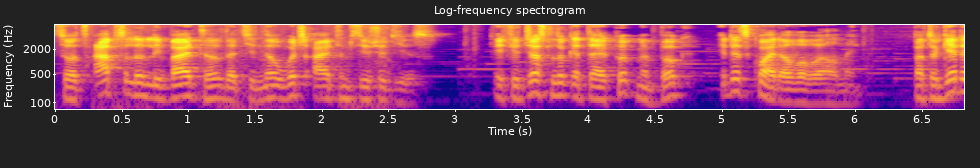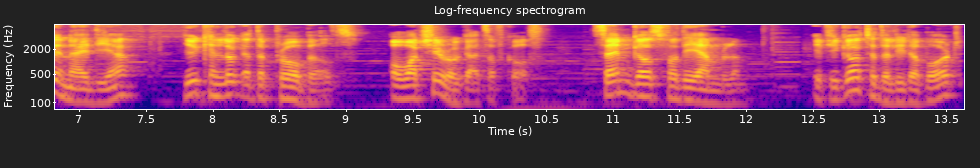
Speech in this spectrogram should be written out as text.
So it's absolutely vital that you know which items you should use. If you just look at the equipment book, it is quite overwhelming. But to get an idea, you can look at the pro builds, or watch hero guides of course. Same goes for the emblem. If you go to the leaderboard,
